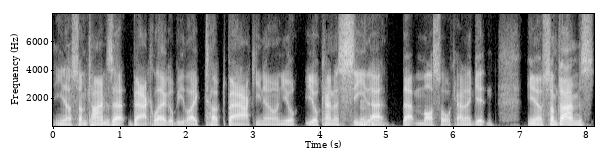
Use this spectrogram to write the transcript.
you know sometimes that back leg will be like tucked back you know and you'll you'll kind of see mm-hmm. that that muscle kind of getting you know sometimes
